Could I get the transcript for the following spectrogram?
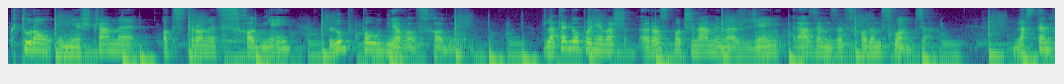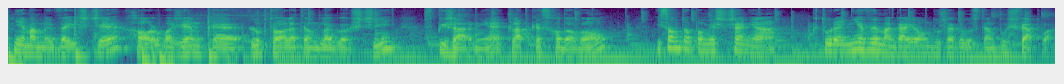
którą umieszczamy od strony wschodniej lub południowo-wschodniej. Dlatego, ponieważ rozpoczynamy nasz dzień razem ze wschodem słońca. Następnie mamy wejście, hol, łazienkę lub toaletę dla gości, spiżarnię, klatkę schodową i są to pomieszczenia, które nie wymagają dużego dostępu światła,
